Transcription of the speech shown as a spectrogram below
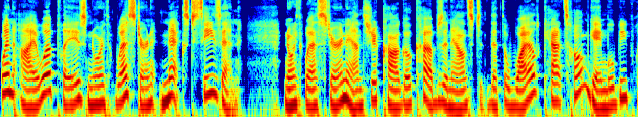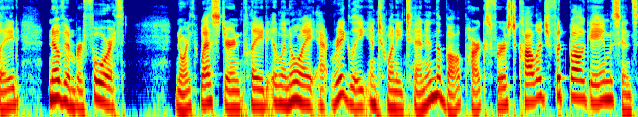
when Iowa plays Northwestern next season. Northwestern and the Chicago Cubs announced that the Wildcats home game will be played November 4th. Northwestern played Illinois at Wrigley in 2010 in the ballpark's first college football game since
